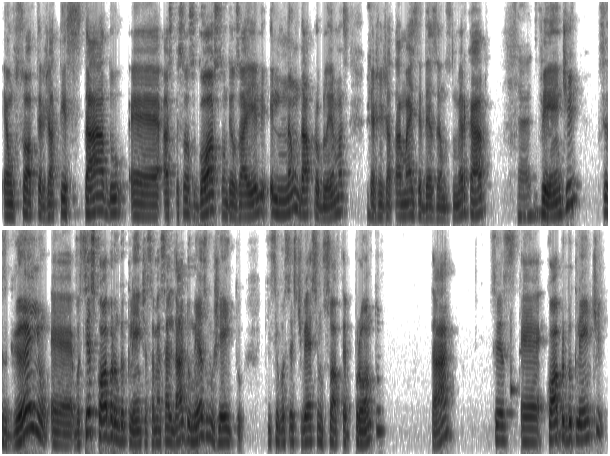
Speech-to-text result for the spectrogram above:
é um software já testado, é, as pessoas gostam de usar ele, ele não dá problemas, porque a gente já está mais de 10 anos no mercado. Certo. Vende, vocês ganham, é, vocês cobram do cliente essa mensalidade do mesmo jeito que se vocês tivessem um software pronto, tá? Vocês é, cobram do cliente,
